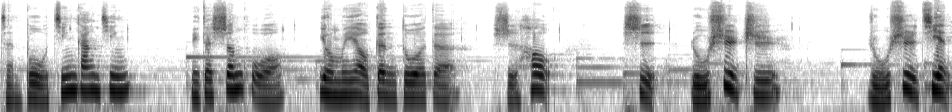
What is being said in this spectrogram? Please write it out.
整部《金刚经》，你的生活有没有更多的时候是如是知、如是见、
